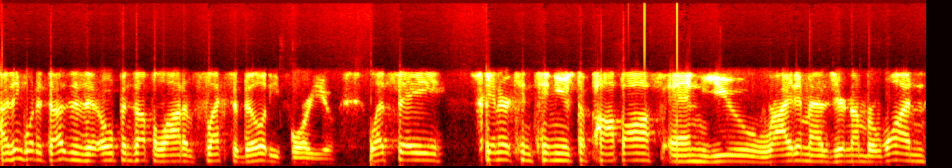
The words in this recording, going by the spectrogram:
I think what it does is it opens up a lot of flexibility for you. Let's say Skinner continues to pop off and you ride him as your number one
